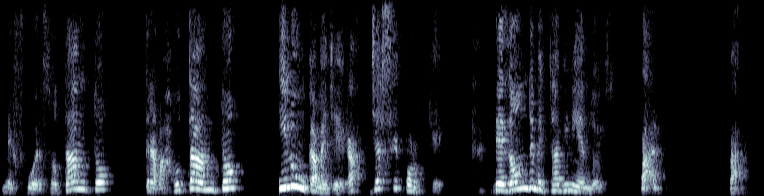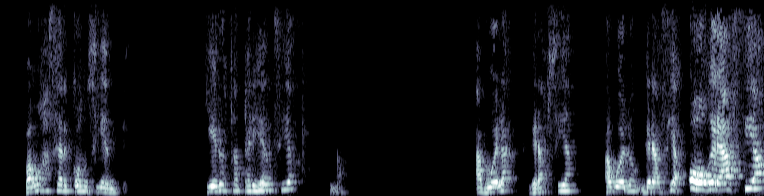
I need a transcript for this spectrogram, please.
me esfuerzo tanto, trabajo tanto y nunca me llega. Ya sé por qué. ¿De dónde me está viniendo eso? Vale, vale. Vamos a ser conscientes. ¿Quiero esta experiencia? No. Abuela, gracias. Abuelo, gracias. O gracias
